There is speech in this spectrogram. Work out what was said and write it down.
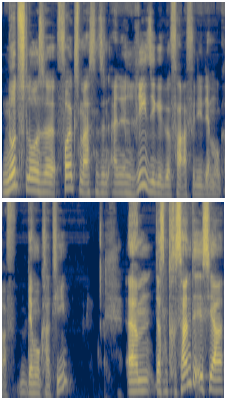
Nutzlose Volksmassen sind eine riesige Gefahr für die Demograf Demokratie. Ähm, das Interessante ist ja,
